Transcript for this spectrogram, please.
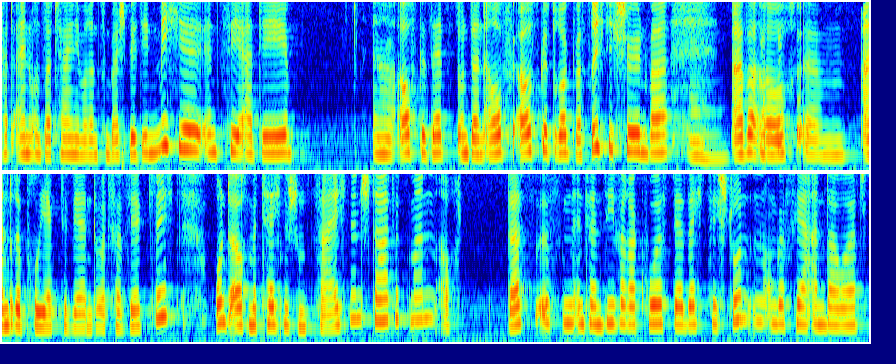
hat eine unserer Teilnehmerinnen zum Beispiel den Michel in CAD äh, aufgesetzt und dann auf, ausgedruckt, was richtig schön war. Mhm. Aber auch ähm, andere Projekte werden dort verwirklicht. Und auch mit technischem Zeichnen startet man. Auch das ist ein intensiverer Kurs, der 60 Stunden ungefähr andauert.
